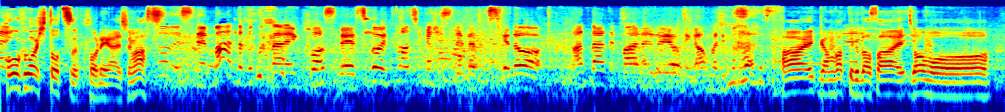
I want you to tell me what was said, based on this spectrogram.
抱負を一つお願いします。そうですね、回ったことないコースですごい楽しみにしてるんですけど、アンダーで回れるように頑張ります。はい、頑張ってください、どうも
